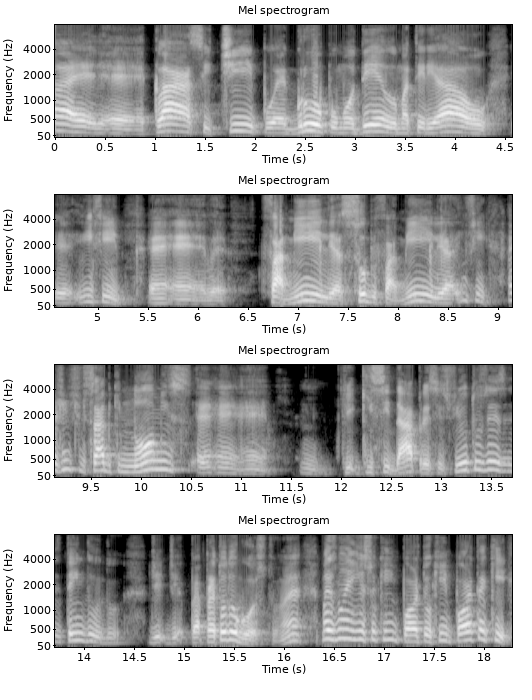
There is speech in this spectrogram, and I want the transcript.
Ah, é, é, é, classe, tipo, é grupo, modelo, material, é, enfim, é, é, família, subfamília, enfim, a gente sabe que nomes é, que, que, se dá para esses filtros tem para todo gosto, não é? Mas não é isso que importa. O que importa é que,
